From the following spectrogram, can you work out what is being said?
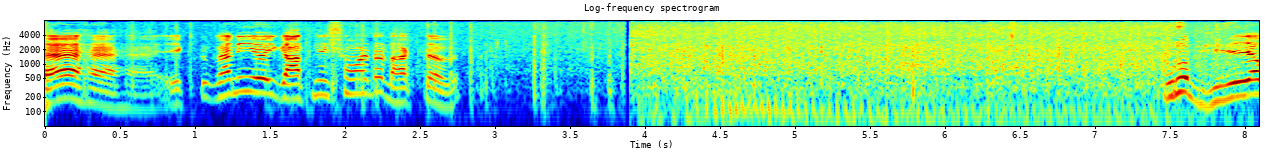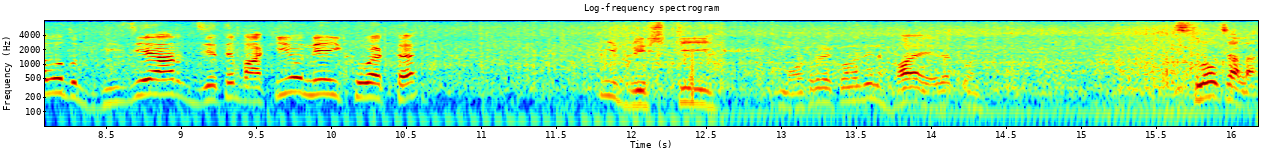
হ্যাঁ হ্যাঁ হ্যাঁ একটুখানি ওই গাঁথনির সময়টা ঢাকতে হবে। পুরো ভিজে যাব তো, ভিজে আর যেতে বাকিও নেই খুব একটা। কি বৃষ্টি, মোটরে কোনোদিন হয় এরকম। স্লো চালা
